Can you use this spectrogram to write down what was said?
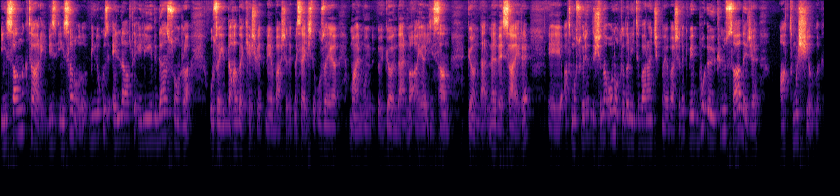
İnsanlık tarihi, biz insanoğlu 1956-57'den sonra uzayı daha da keşfetmeye başladık. Mesela işte uzaya maymun gönderme, aya insan gönderme vesaire. E, atmosferin dışına o noktadan itibaren çıkmaya başladık ve bu öykümüz sadece 60 yıllık.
